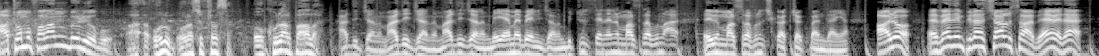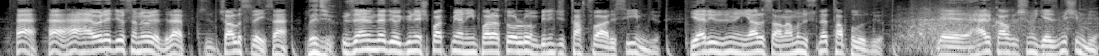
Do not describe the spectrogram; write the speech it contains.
Atomu falan mı bölüyor bu? Aa, oğlum orası Fransa. Okullar pahalı. Hadi canım hadi canım hadi canım be yeme beni canım. Bütün senenin masrafını evin masrafını çıkartacak benden ya. Alo efendim Prens Charles abi evet ha. He he he he öyle diyorsan öyledir he. Charles Reis ha. Ne diyor? Üzerinde diyor güneş batmayan imparatorluğun birinci taht varisiyim diyor. Yeryüzünün yarısı anamın üstünde tapulu diyor. Ee, her kalkışını gezmişim diyor.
